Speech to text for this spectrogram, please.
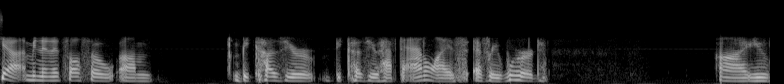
Yeah, I mean, and it's also um, because you're because you have to analyze every word. Uh, you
